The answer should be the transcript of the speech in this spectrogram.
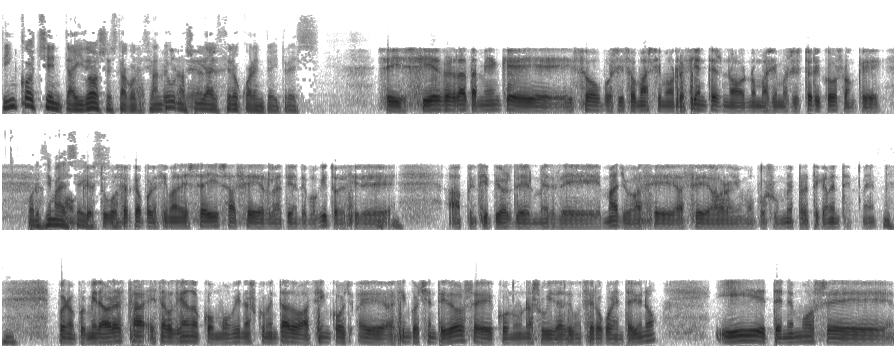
5.82 está cotizando, una subida del 0.43. Sí, sí es verdad también que hizo pues hizo máximos recientes, no, no máximos históricos, aunque por encima de aunque estuvo cerca por encima de 6 hace relativamente poquito, es decir, eh, a principios del mes de mayo, hace hace ahora mismo pues un mes prácticamente. ¿eh? Bueno, pues mira, ahora está está cotizando como bien has comentado a 5 eh, a 5.82 eh, con una subida de un 0.41 y tenemos eh,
